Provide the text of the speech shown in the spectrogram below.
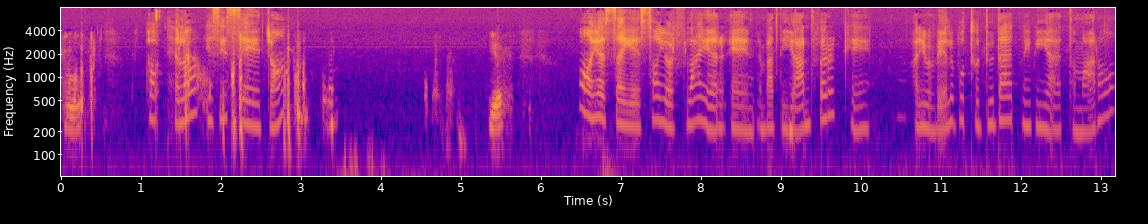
Hello? Oh, hello. Is this uh, John? Yes. Oh, yes. I uh, saw your flyer and about the yard work. Uh, are you available to do that maybe uh, tomorrow?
